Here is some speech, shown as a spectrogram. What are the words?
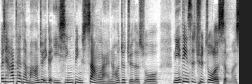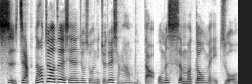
而且他太太马上就一个疑心病上来，然后就觉得说，你一定是去做了什么事，这样。然后最后这个先生就说，你绝对想象不到，我们什么都没做，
